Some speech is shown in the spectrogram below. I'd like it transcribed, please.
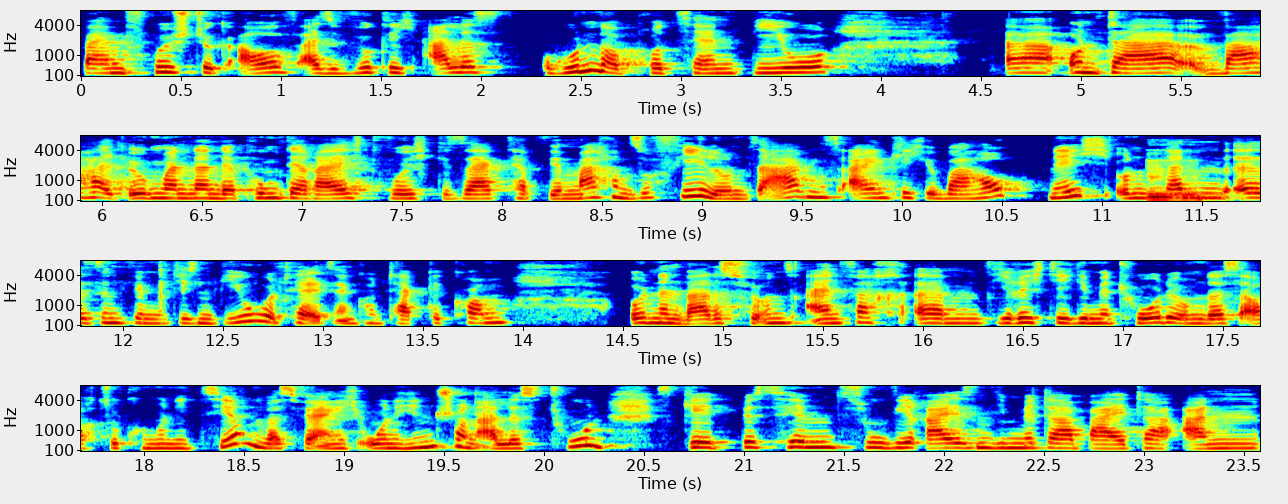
beim Frühstück auf. Also wirklich alles 100% Bio. Äh, und da war halt irgendwann dann der Punkt erreicht, wo ich gesagt habe, wir machen so viel und sagen es eigentlich überhaupt nicht. Und mhm. dann äh, sind wir mit diesen Bio-Hotels in Kontakt gekommen. Und dann war das für uns einfach ähm, die richtige Methode, um das auch zu kommunizieren, was wir eigentlich ohnehin schon alles tun. Es geht bis hin zu, wie reisen die Mitarbeiter an,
